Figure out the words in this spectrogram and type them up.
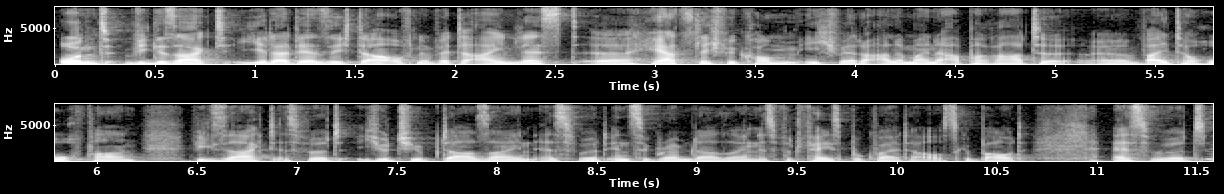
Und wie gesagt, jeder, der sich da auf eine Wette einlässt, äh, herzlich willkommen. Ich werde alle meine Apparate äh, weiter hochfahren. Wie gesagt, es wird YouTube da sein, es wird Instagram da sein, es wird Facebook weiter ausgebaut, es wird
